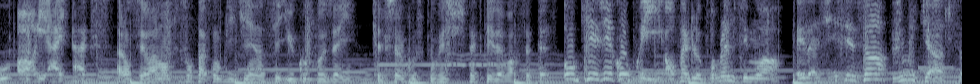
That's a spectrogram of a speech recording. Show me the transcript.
ou Henri Ajax? Alors c'est vraiment toujours pas compliqué, hein. c'est Hugo Posey. C'est le seul que je pouvais suspecter d'avoir cette tête. Ok j'ai compris, en fait le problème c'est moi. Et bah si c'est ça, je me casse.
